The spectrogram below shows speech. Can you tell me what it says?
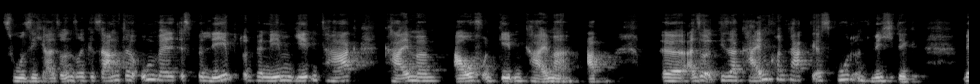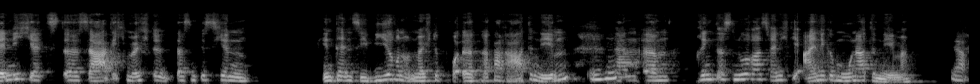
zu sich. Also unsere gesamte Umwelt ist belebt und wir nehmen jeden Tag Keime auf und geben Keime ab. Äh, also dieser Keimkontakt ist gut und wichtig. Wenn ich jetzt äh, sage, ich möchte das ein bisschen intensivieren und möchte äh, Präparate nehmen, mhm. dann ähm, bringt das nur was, wenn ich die einige Monate nehme. Ja.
